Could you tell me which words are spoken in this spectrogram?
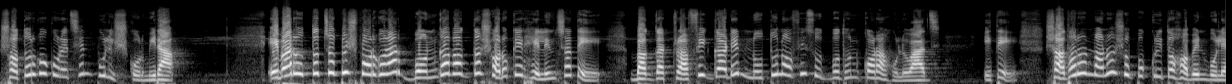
সতর্ক করেছেন পুলিশ কর্মীরা। এবার উত্তর চব্বিশ পরগনার বনগা বাগদা সড়কের হেলেঞ্চাতে বাগদা ট্রাফিক গার্ডের নতুন অফিস উদ্বোধন করা হলো আজ। এতে সাধারণ মানুষ উপকৃত হবেন বলে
